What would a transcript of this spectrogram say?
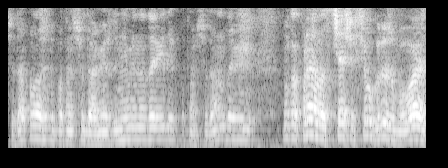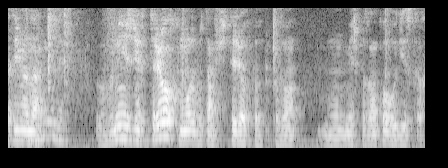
Сюда положили, потом сюда между ними надавили, потом сюда надавили. Ну, как правило, чаще всего грыжа бывает именно в нижних трех, может быть, там в четырех позвон... межпозвонковых дисках.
